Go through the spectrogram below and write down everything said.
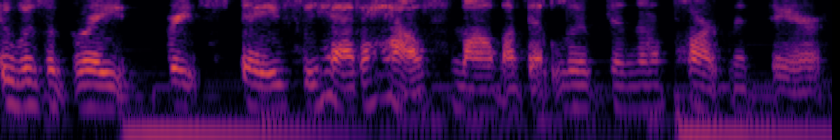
it was a great, great space. We had a house mama that lived in an apartment there.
